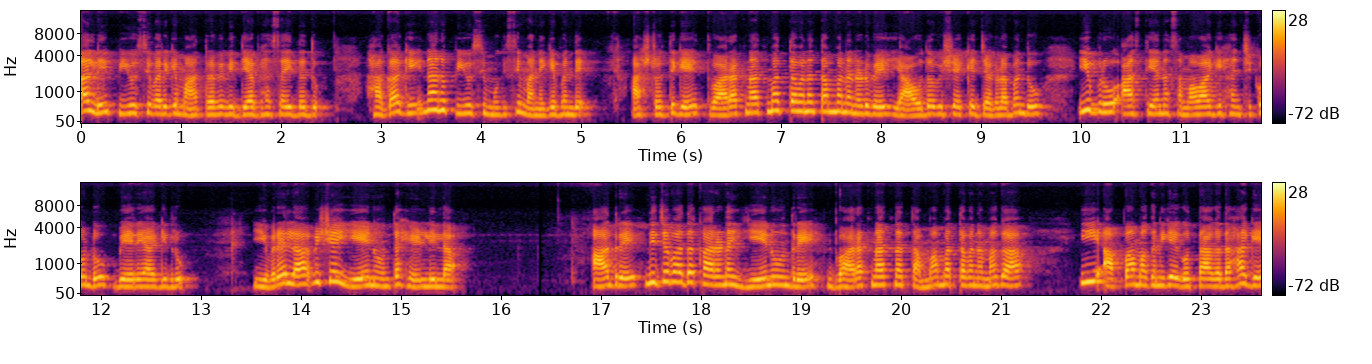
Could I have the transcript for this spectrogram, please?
ಅಲ್ಲಿ ಪಿ ಯು ಸಿವರೆಗೆ ಮಾತ್ರವೇ ವಿದ್ಯಾಭ್ಯಾಸ ಇದ್ದದ್ದು. ಹಾಗಾಗಿ ನಾನು ಪಿ ಯು ಸಿ ಮುಗಿಸಿ ಮನೆಗೆ ಬಂದೆ. ಅಷ್ಟೊತ್ತಿಗೆ ದ್ವಾರಕನಾಥ್ ಮತ್ತವನ ತಮ್ಮನ ನಡುವೆ ಯಾವುದೋ ವಿಷಯಕ್ಕೆ ಜಗಳ ಬಂದು ಇಬ್ಬರು ಆಸ್ತಿಯನ್ನು ಸಮವಾಗಿ ಹಂಚಿಕೊಂಡು ಬೇರೆಯಾಗಿದ್ರು. ಇವರೆಲ್ಲ ವಿಷಯ ಏನು ಅಂತ ಹೇಳಲಿಲ್ಲ. ಆದರೆ ನಿಜವಾದ ಕಾರಣ ಏನು ಅಂದರೆ ದ್ವಾರಕನಾಥ್ನ ತಮ್ಮ ಮತ್ತವನ ಮಗ ಈ ಅಪ್ಪ ಮಗನಿಗೆ ಗೊತ್ತಾಗದ ಹಾಗೆ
